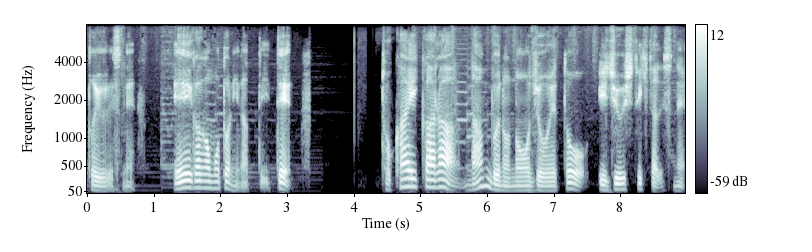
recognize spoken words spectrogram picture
というですね、映画が元になっていて、都会から南部の農場へと移住してきたですね、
